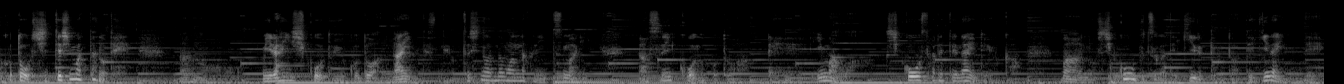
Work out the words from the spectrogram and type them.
ー、ことを知ってしまったのであの未来思考ということはないんですね。私の頭の中につまり明日以降のことは、えー、今は思考されてないという、まあ、あの思考物ができるってことはできないんで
